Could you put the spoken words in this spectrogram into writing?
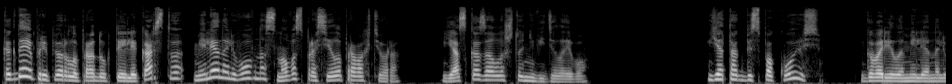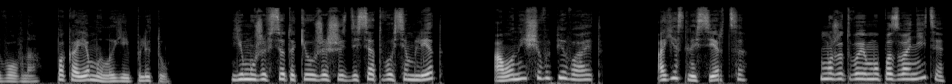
Когда я приперла продукты и лекарства, Милена Львовна снова спросила про вахтера. Я сказала, что не видела его. «Я так беспокоюсь», — говорила Милена Львовна, пока я мыла ей плиту. «Ему же все таки уже 68 лет, а он еще выпивает. А если сердце?» «Может, вы ему позвоните?»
